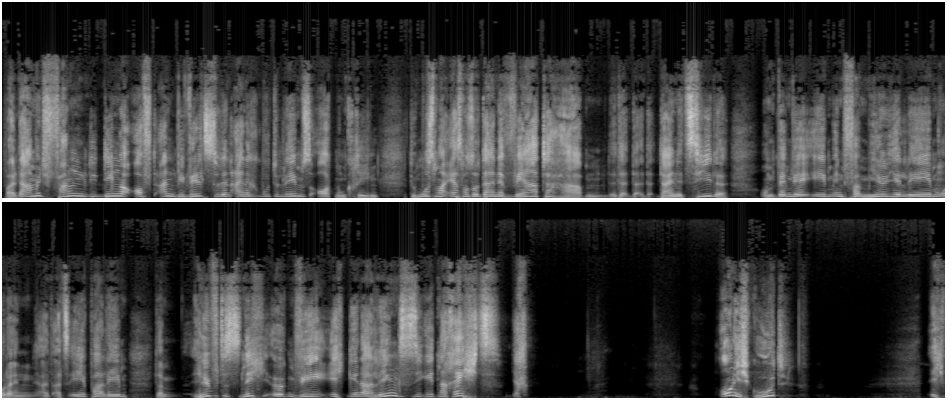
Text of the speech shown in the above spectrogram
Weil damit fangen die Dinge oft an. Wie willst du denn eine gute Lebensordnung kriegen? Du musst mal erstmal so deine Werte haben, de de deine Ziele. Und wenn wir eben in Familie leben oder in, als Ehepaar leben, dann hilft es nicht irgendwie, ich gehe nach links, sie geht nach rechts. Ja. Auch nicht gut ich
